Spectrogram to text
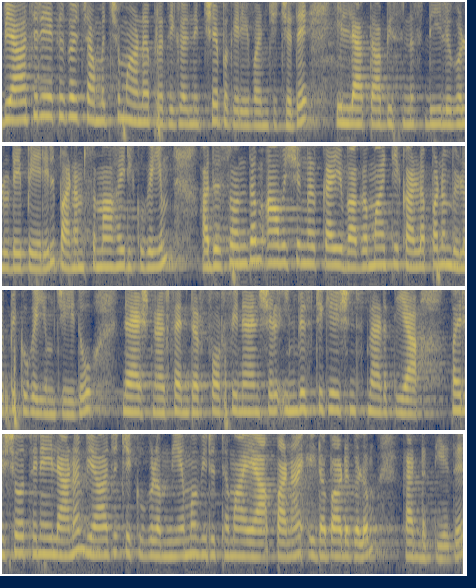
വ്യാജരേഖകൾ ചമച്ചുമാണ് പ്രതികൾ നിക്ഷേപകരെ വഞ്ചിച്ചത്. ഇല്ലാത്ത ബിസിനസ് ഡീലുകളുടെ പേരിൽ പണം സമാഹരിക്കുകയും അത് സ്വന്തം ആവശ്യങ്ങൾക്കായി വകമാറ്റി കള്ളപ്പണം വെളുപ്പിക്കുകയും ചെയ്തു. National centre for financial investigations നടത്തിയ പരിശോധനയിലാണ് വ്യാജ ചെക്കുകളും നിയമവിരുദ്ധമായ പണ ഇടപാടുകളും കണ്ടെത്തിയത്.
